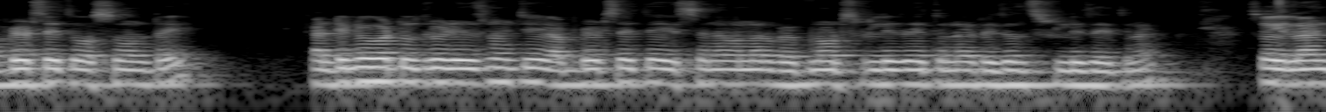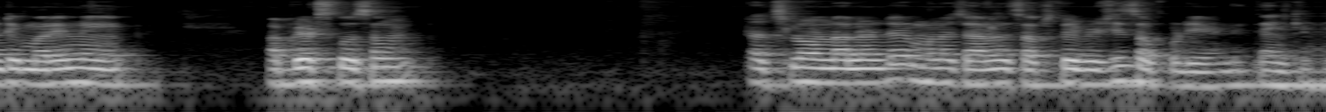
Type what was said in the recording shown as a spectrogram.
అప్డేట్స్ అయితే వస్తూ ఉంటాయి. కంటిన్యూగా టూ త్రీ డేస్ నుంచి అప్డేట్స్ అయితే ఇస్తూనే ఉన్నారు. వెబ్ నోట్స్ రిలీజ్ అవుతున్నాయి రిజల్ట్స్ రిలీజ్ అవుతున్నాయి. సో ఇలాంటి మరిన్ని అప్డేట్స్ కోసం టచ్లో ఉండాలంటే మన ఛానల్ సబ్స్క్రైబ్ చేసి సపోర్ట్ చేయండి. Thank you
